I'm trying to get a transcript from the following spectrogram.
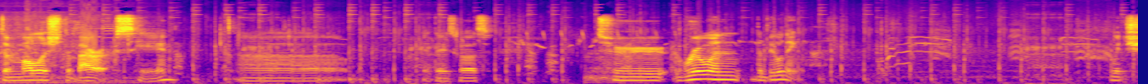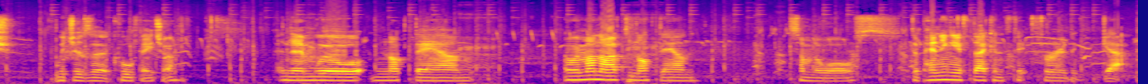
demolish the barracks here. Uh, get these guys. To ruin the building. Which, which is a cool feature and then we'll knock down... Or we might not have to knock down some of the walls, depending if they can fit through the gap.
